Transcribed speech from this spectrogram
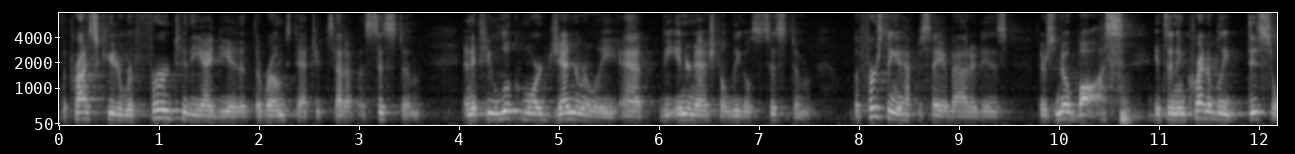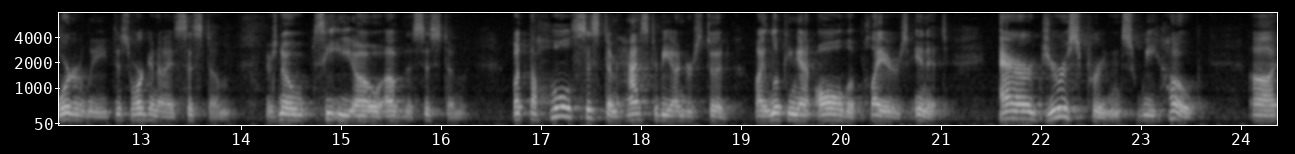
The prosecutor referred to the idea that the Rome Statute set up a system. And if you look more generally at the international legal system, the first thing you have to say about it is there's no boss. It's an incredibly disorderly, disorganized system. There's no CEO of the system. But the whole system has to be understood by looking at all the players in it. Our jurisprudence, we hope, uh,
